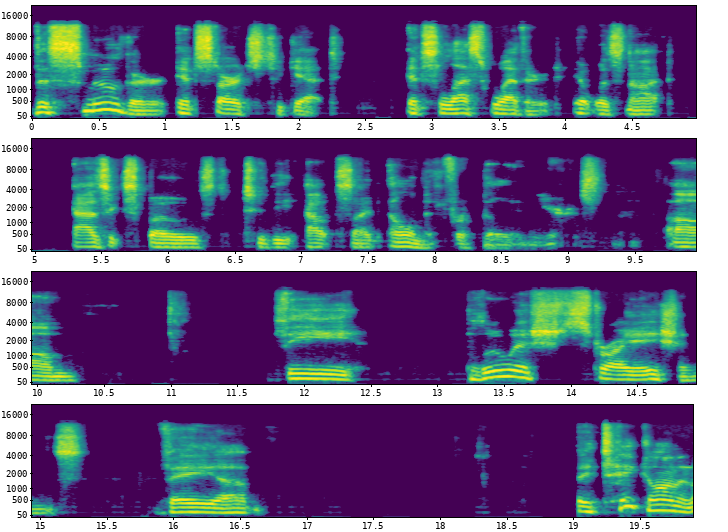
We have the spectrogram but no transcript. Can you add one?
the smoother it starts to get. It's less weathered. It was not as exposed to the outside element for a billion years. Um, the bluish striations they uh, they take on an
